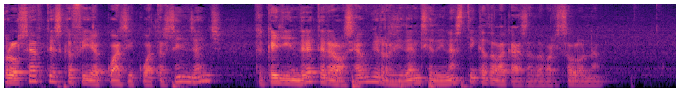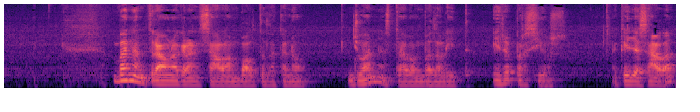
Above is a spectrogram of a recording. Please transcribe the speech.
però el cert és que feia quasi 400 anys que aquell indret era la seu i residència dinàstica de la Casa de Barcelona. Van entrar a una gran sala amb volta de canó. Joan estava embadalit. Era preciós. Aquella sala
